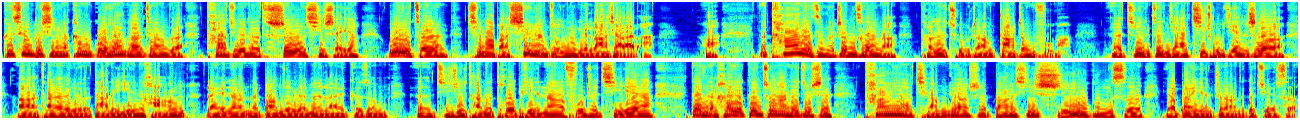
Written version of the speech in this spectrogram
可现在不行啊，看到国家搞这样子，他觉得舍我其谁呀？我有责任，起码把现任总统给拉下来吧。啊，那他的整个政策呢，他是主张大政府嘛。呃，建增加基础建设啊，他要有大的银行来让来帮助人们来各种呃继续他的脱贫啊，扶持企业啊。但是还有更重要的就是，他要强调是巴西石油公司要扮演这样的一个角色。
